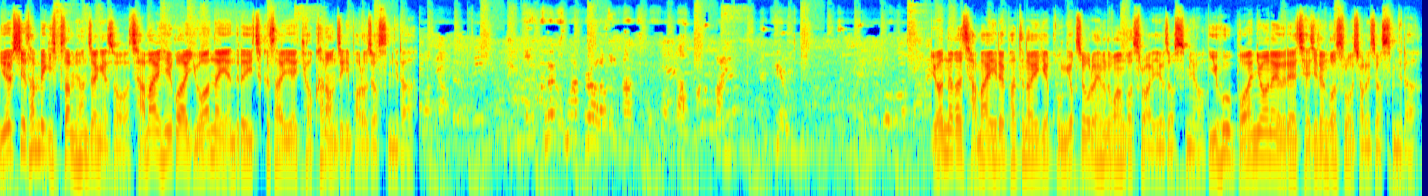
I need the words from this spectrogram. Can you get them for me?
UFC 323 현장에서 자말 힐과 요한나 옌드레이츠크 사이에 격한 언쟁이 벌어졌습니다. 요한나가 자마의 힐의 파트너에게 공격적으로 행동한 것으로 알려졌으며 이후 보안요원의 의뢰 제지된 것으로 전해졌습니다.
